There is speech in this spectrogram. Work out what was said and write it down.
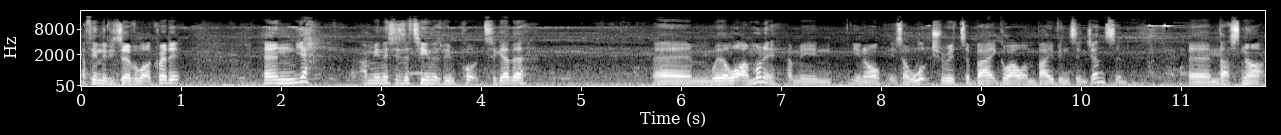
I think they deserve a lot of credit. And yeah, I mean, this is a team that's been put together um, with a lot of money. I mean, you know, it's a luxury to buy, go out and buy Vincent Janssen. Um, that's not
